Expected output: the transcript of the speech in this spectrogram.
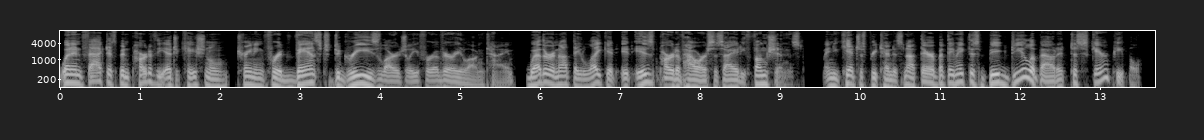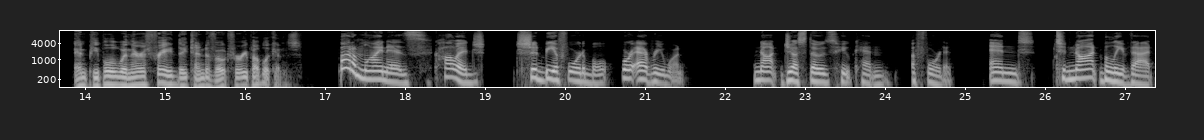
when in fact it's been part of the educational training for advanced degrees largely for a very long time. Whether or not they like it, it is part of how our society functions. And you can't just pretend it's not there, but they make this big deal about it to scare people. And people, when they're afraid, they tend to vote for Republicans. Bottom line is college should be affordable for everyone, not just those who can afford it. And to not believe that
